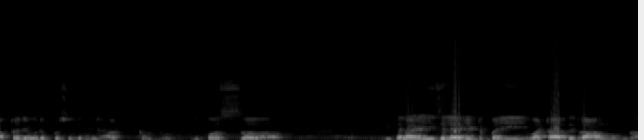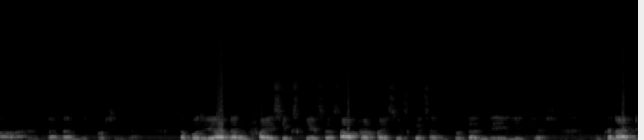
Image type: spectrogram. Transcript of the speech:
After every procedure we have to do because uh, you can easily identify what are the wrong uh, done in the procedure. Suppose you have done five six cases. After five six cases, if you done the leak test, you cannot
